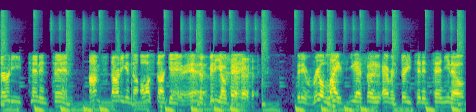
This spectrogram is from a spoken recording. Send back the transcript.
30, 10, and 10, I'm starting in the All Star game in the video game. but in real life, you have someone who averaged 30, 10, and 10, you know.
